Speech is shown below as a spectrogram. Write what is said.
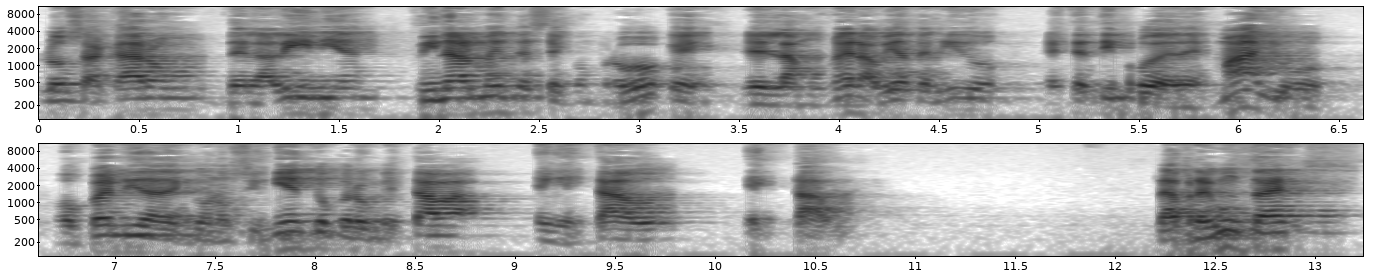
lo sacaron de la línea, finalmente se comprobó que eh, la mujer había tenido este tipo de desmayo o pérdida de conocimiento, pero que estaba en estado estable. La pregunta es,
